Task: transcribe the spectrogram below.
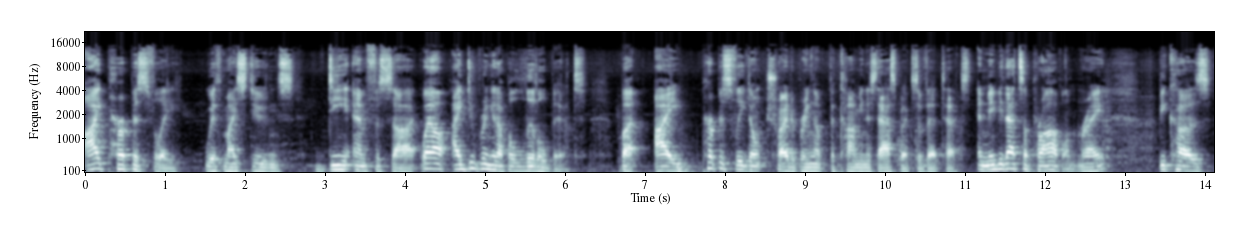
I purposefully, with my students, de emphasize, well, I do bring it up a little bit, but I purposefully don't try to bring up the communist aspects of that text. And maybe that's a problem, right? Because.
